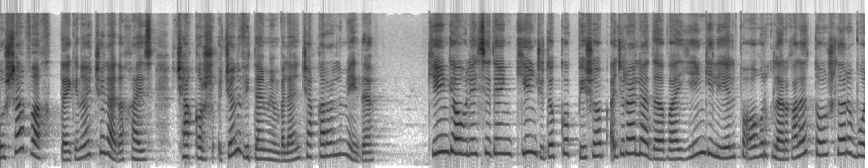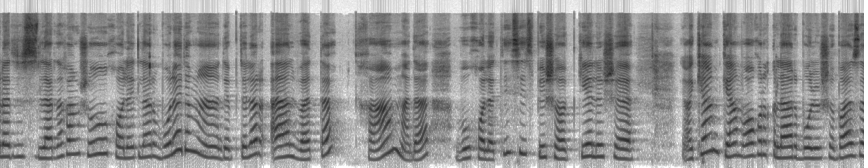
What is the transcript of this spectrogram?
O'sha vaqtdagina ichiladi. Hayz chaqirish uchun vitamin bilan chaqirilmaydi. Keyingi ovulyatsiyadan keyin juda ko'p peshob ajraladi va yengil-yelpi og'riqlar, g'alati tovushlari bo'ladi. Sizlarda ham shu holatlar bo'ladimi? debdilar. Albatta, hammada bu holatda siz peshob kelishi, kam-kam og'riqlar bo'lishi, ba'zi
